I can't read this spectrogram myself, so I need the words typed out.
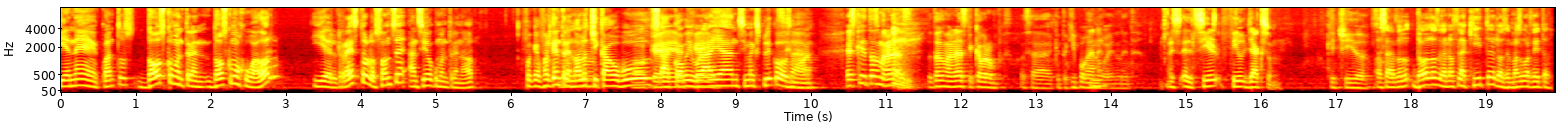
Tiene. ¿Cuántos? Dos como, entren, dos como jugador y el resto, los 11, han sido como entrenador. Fue, que, fue el que entrenó a los Chicago Bulls, a Kobe. Bryant, ¿sí me explico? O sea, es que de todas maneras, de todas maneras, qué cabrón, pues. O sea, que tu equipo gane, güey, la neta. es el Sir Phil Jackson. Qué chido. O sea, do- dos los ganó flaquito y los demás gordito.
